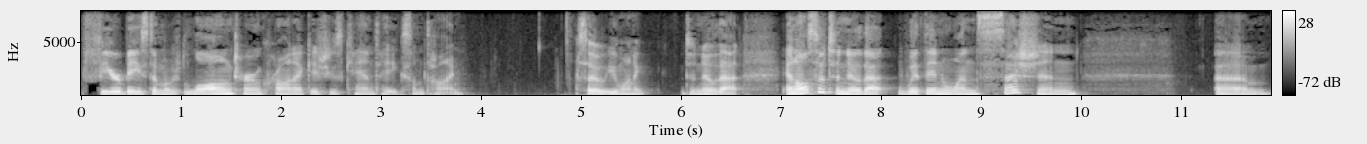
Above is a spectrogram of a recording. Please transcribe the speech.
fear based emotion, long term chronic issues can take some time. So you want to, to know that. And also to know that within one session, um,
